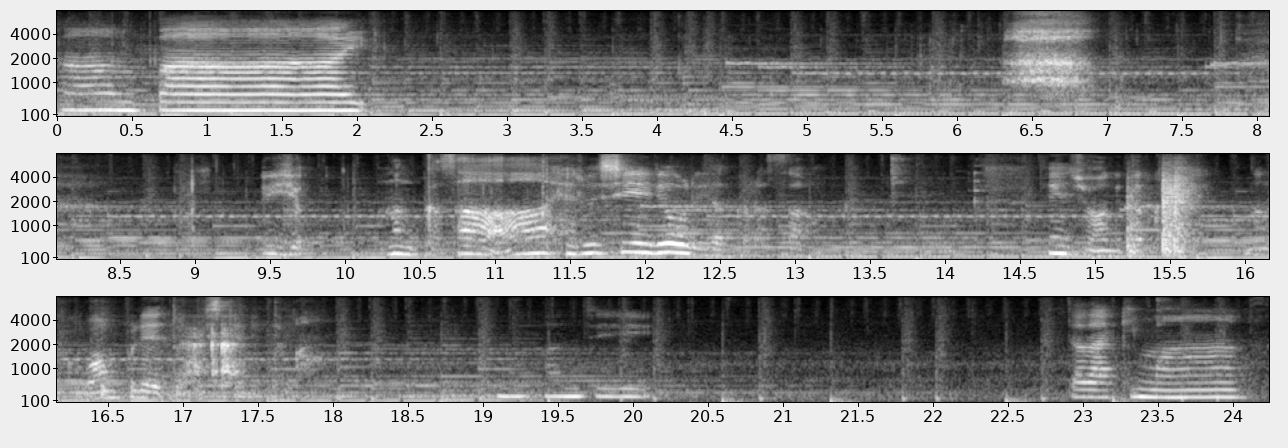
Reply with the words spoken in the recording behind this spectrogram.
乾杯。よいしょ。なんかさヘルシー料理だからさテンション上げたくてなんかワンプレートにしてみただきます。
